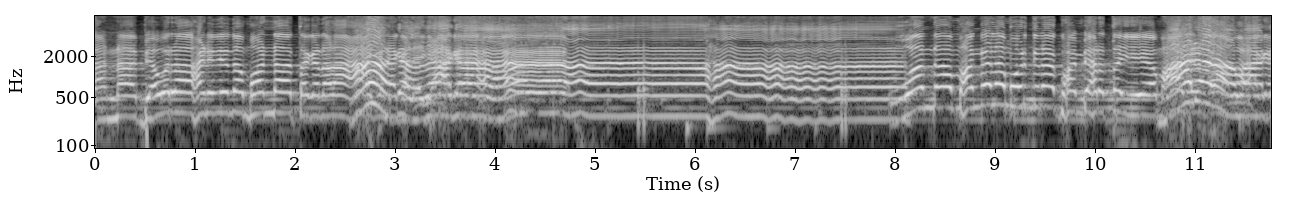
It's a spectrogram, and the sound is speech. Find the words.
ಅಣ್ಣ ಬೆವರ ಹಣದಿಂದ ಮಣ್ಣ ತಗದಳ ಒಂದ ಮಂಗಲ ಮೂರ್ತಿನ ಗೊಂಬೆ ಹರತಯ್ಯ ಮಾಡ್ಯಾಳವಾಗ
